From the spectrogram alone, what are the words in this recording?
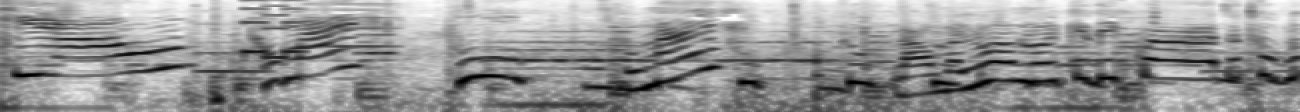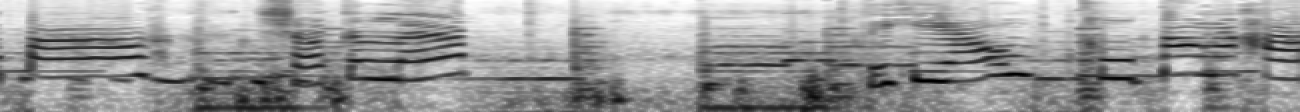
เขียว ถูกไหม ถูก ถูกไหม ถูก เรามาร่วมลุ้นกันดีกว่า จะถูกหรือเปล่า ช็อกโกแลต สีเขียว ถูกต้องนะคะ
